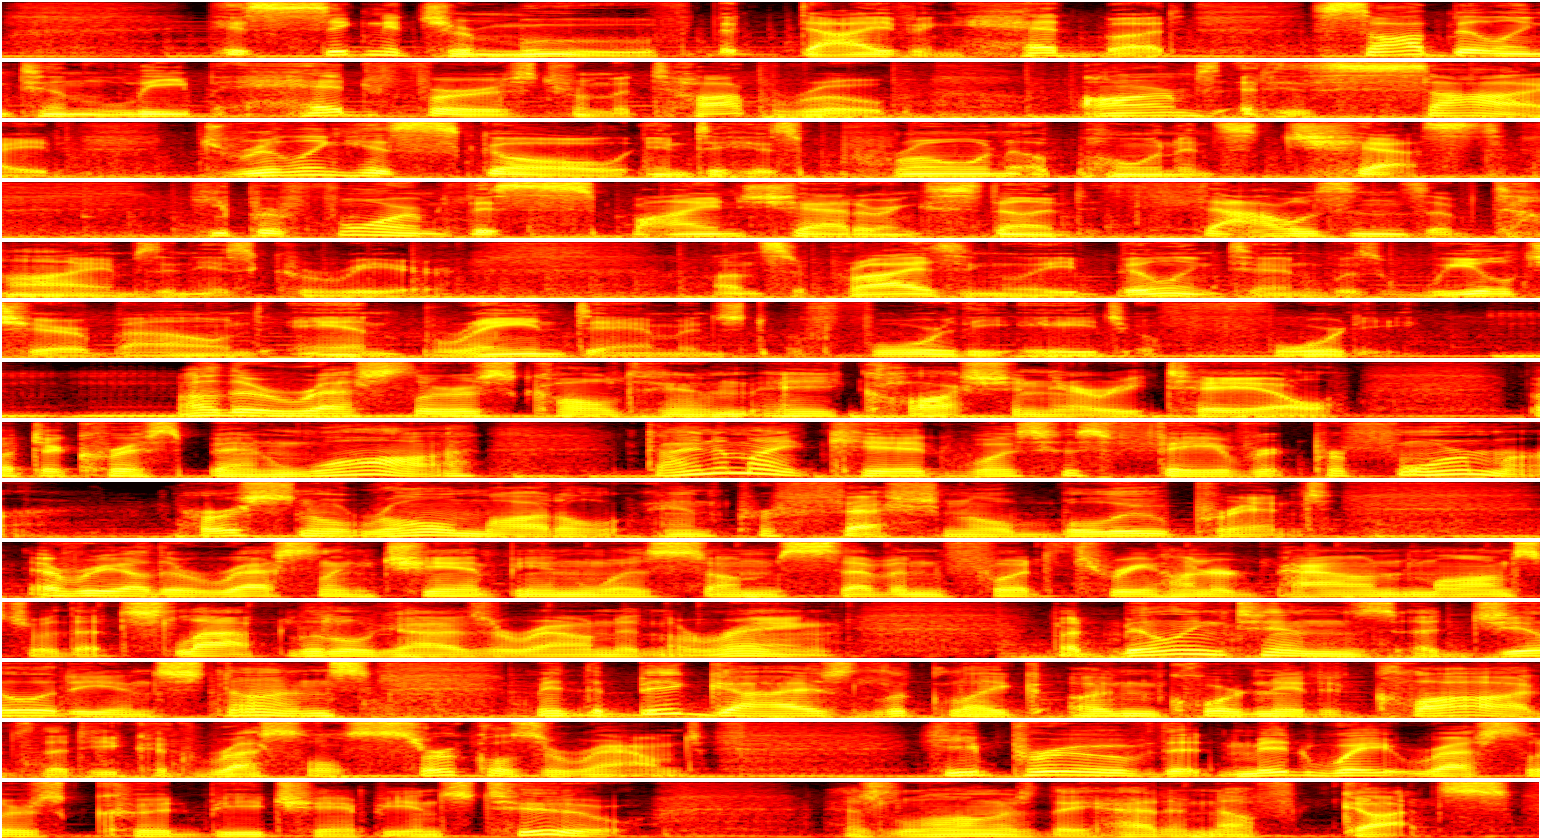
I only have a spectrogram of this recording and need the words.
His signature move, the diving headbutt, saw Billington leap headfirst from the top rope, arms at his side, drilling his skull into his prone opponent's chest. He performed this spine shattering stunt thousands of times in his career. Unsurprisingly, Billington was wheelchair bound and brain damaged before the age of 40. Other wrestlers called him a cautionary tale, but to Chris Benoit, Dynamite Kid was his favorite performer, personal role model, and professional blueprint. Every other wrestling champion was some 7 foot, 300 pound monster that slapped little guys around in the ring. But Billington's agility and stunts made the big guys look like uncoordinated clods that he could wrestle circles around. He proved that midweight wrestlers could be champions too, as long as they had enough guts.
